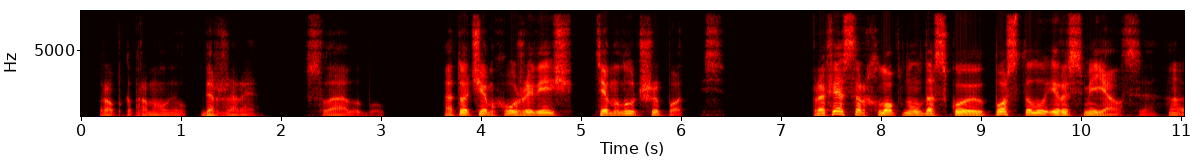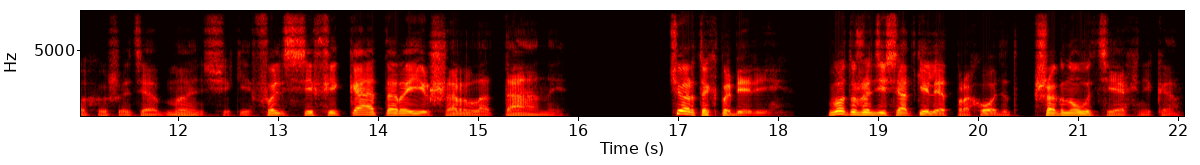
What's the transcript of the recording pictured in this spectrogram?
— робко промолвил Бержаре. — Слава богу. А то чем хуже вещь, тем лучше подпись. Профессор хлопнул доскою по столу и рассмеялся. Ах уж эти обманщики, фальсификаторы и шарлатаны! Черт их побери! Вот уже десятки лет проходят, шагнула техника.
